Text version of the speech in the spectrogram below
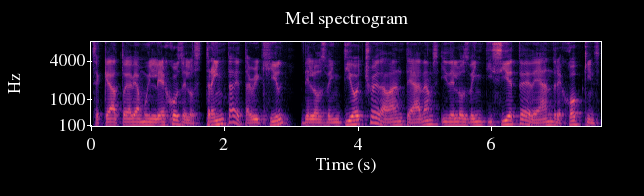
Se queda todavía muy lejos de los 30 de Tyreek Hill, de los 28 de Davante Adams y de los 27 de DeAndre Hopkins.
